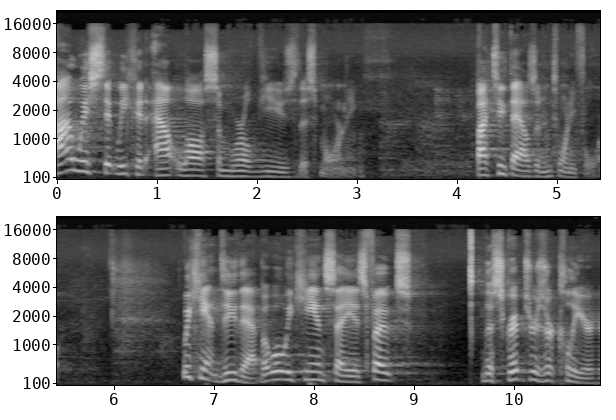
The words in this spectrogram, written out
I wish that we could outlaw some worldviews this morning by 2024. We can't do that, but what we can say is, folks, the scriptures are clear.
